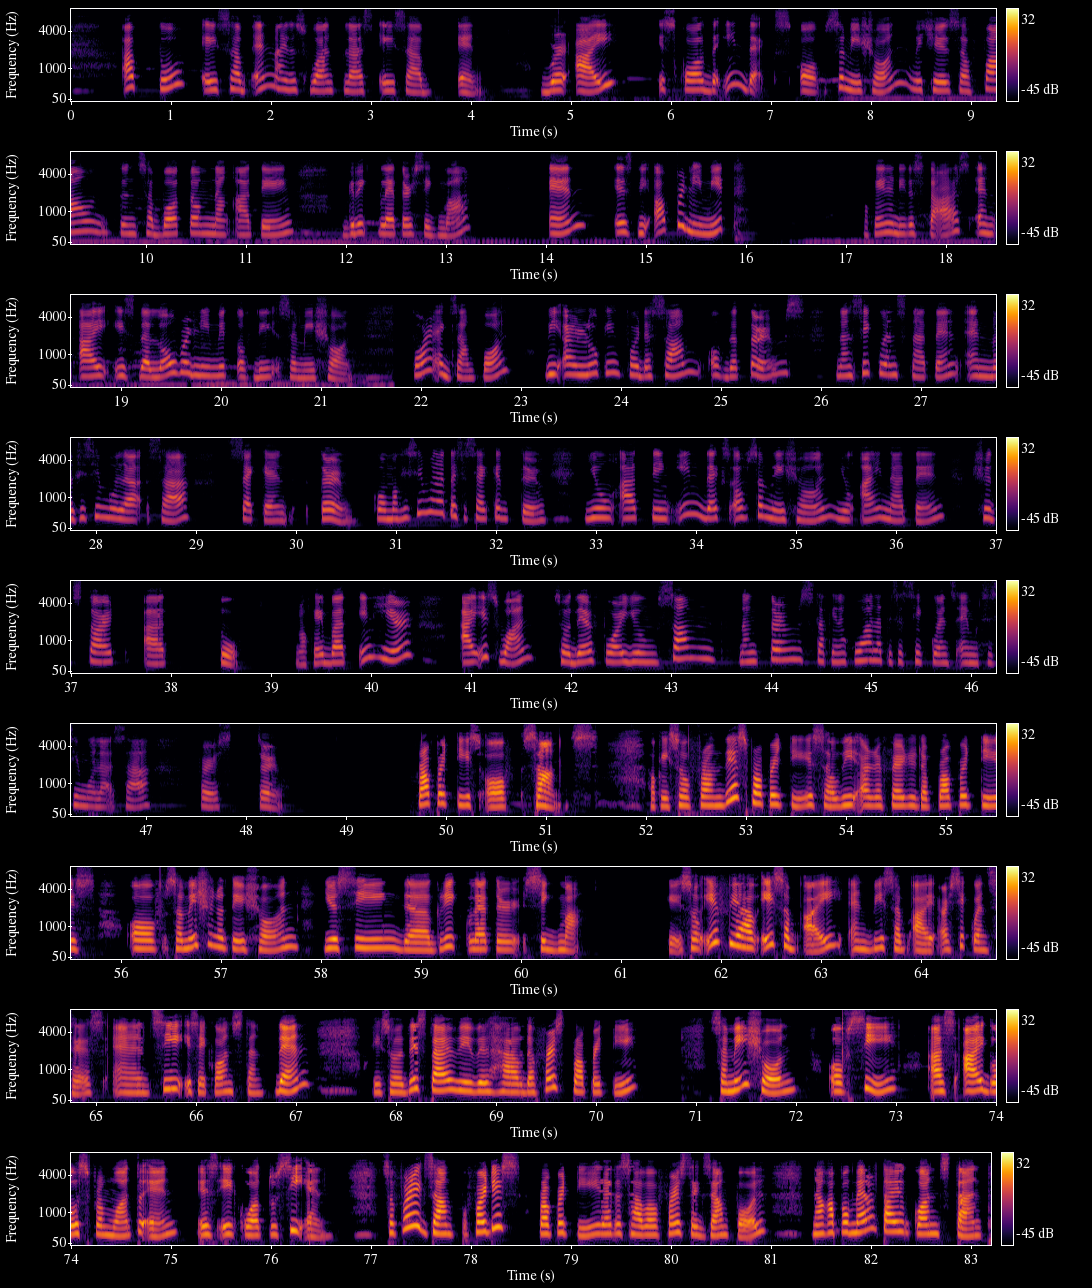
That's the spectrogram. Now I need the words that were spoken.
up to a sub n minus 1 plus a sub n, where i is called the index of summation which is uh, found dun sa bottom ng ating Greek letter sigma. n is the upper limit Okay, nandito sa taas. And i is the lower limit of the summation. For example, we are looking for the sum of the terms ng sequence natin and magsisimula sa second term. Kung magsisimula tayo sa second term, yung ating index of summation, yung i natin, should start at 2. Okay, but in here, i is 1, so therefore, yung sum ng terms na kinukuha natin sa sequence ay magsisimula sa first term. Properties of sums. Okay, so from these properties, uh, we are referring to the properties of summation notation using the Greek letter sigma. Okay, so if we have a sub i and b sub i are sequences and c is a constant, then, okay, so this time we will have the first property, summation of c as i goes from 1 to n is equal to cn. So for example, for this property, let us have a first example na kapag meron tayong constant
